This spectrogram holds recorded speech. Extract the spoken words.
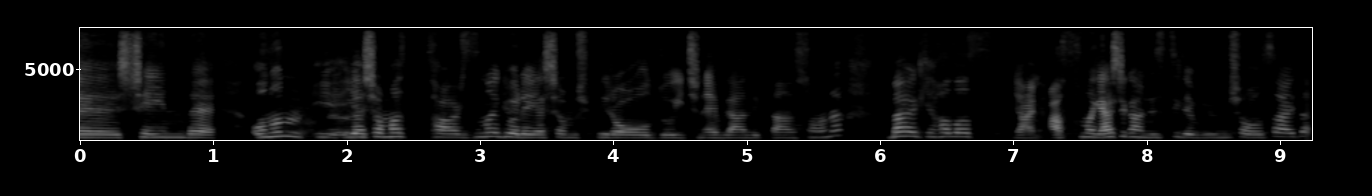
eee, şeyinde onun Evet. yaşama tarzına göre yaşamış biri olduğu için evlendikten sonra belki halas yani aslında gerçek annesiyle büyümüş olsaydı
